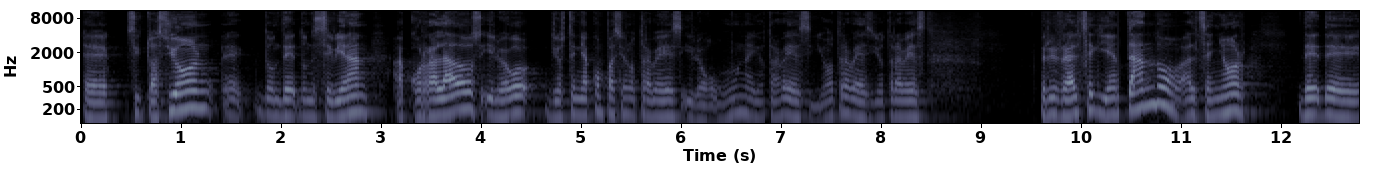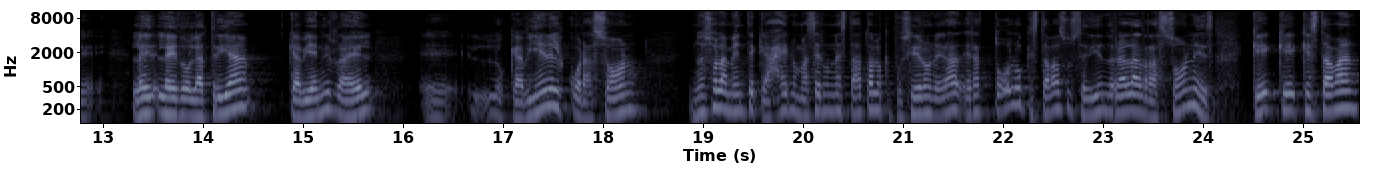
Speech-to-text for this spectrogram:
eh, situación eh, donde, donde se vieran acorralados y luego Dios tenía compasión otra vez y luego una y otra vez y otra vez y otra vez. Pero Israel seguía dando al Señor de, la idolatría que había en Israel lo que había en el corazón no es solamente que, ay, nomás era una estatua lo que pusieron, era, era todo lo que estaba sucediendo, eran las razones que, que, estaban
